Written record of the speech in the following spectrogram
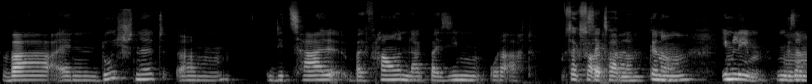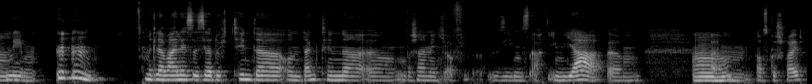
war ein Durchschnitt, ähm, die Zahl bei Frauen lag bei sieben oder acht. Sexualpartnern. Genau. Mhm. Im Leben, im gesamten mhm. Leben. Mittlerweile ist es ja durch Tinder und dank Tinder ähm, wahrscheinlich auf sieben bis acht im Jahr ähm, mhm. ähm, ausgeschreibt.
